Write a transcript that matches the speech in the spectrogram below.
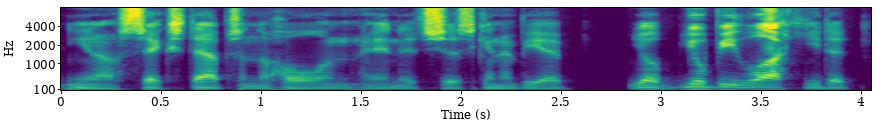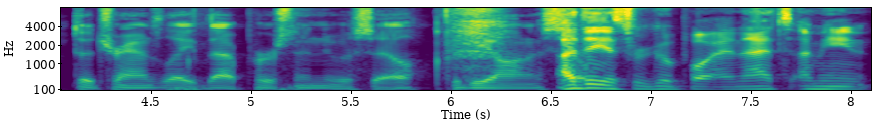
you know, six steps in the hole, and and it's just going to be a you'll you'll be lucky to to translate that person into a sale. To be honest, I think it's a good point, and that's I mean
